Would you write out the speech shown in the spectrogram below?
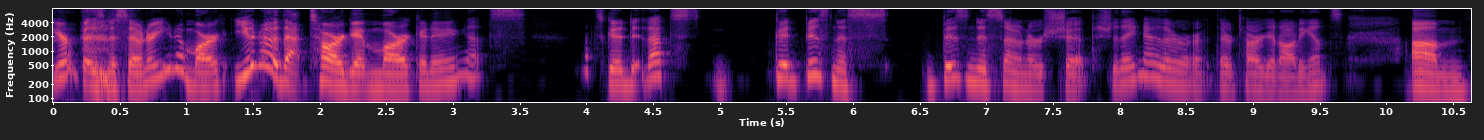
you're a business owner. You know mark. You know that target marketing. That's that's good. That's good business business ownership. Should they know their their target audience? Um,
